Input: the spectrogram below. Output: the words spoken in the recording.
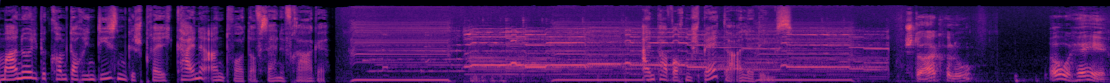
Manuel bekommt auch in diesem Gespräch keine Antwort auf seine Frage. Ein paar Wochen später allerdings. Stark, hallo? Oh, hey.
